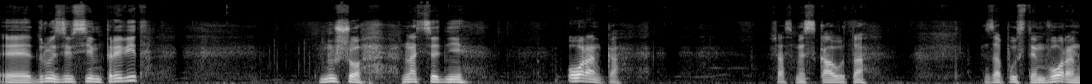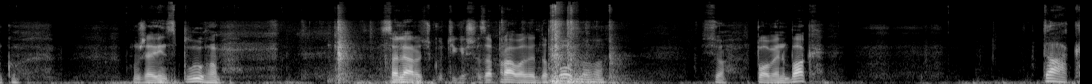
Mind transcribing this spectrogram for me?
Е, Друзі, всім привіт. Ну що, у нас сьогодні оранка. Зараз ми скаута запустимо в оранку. Уже він з плугом. Солярочку тільки що заправили до повного. Все, повен бак. Так.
